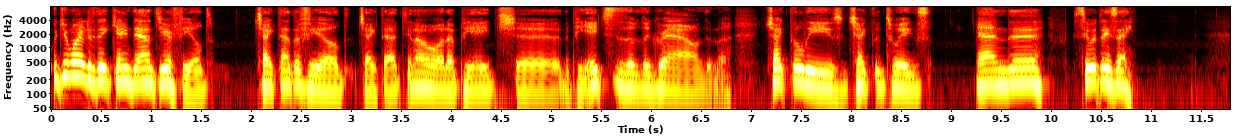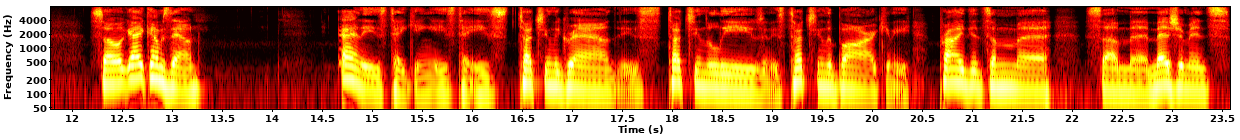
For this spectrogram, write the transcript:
Would you mind if they came down to your field, checked out the field, checked out, you know, what a pH, uh, the pHs of the ground, and the, check the leaves, and check the twigs, and uh, See what they say. So a guy comes down, and he's taking, he's ta- he's touching the ground, he's touching the leaves, and he's touching the bark, and he probably did some uh, some uh, measurements.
